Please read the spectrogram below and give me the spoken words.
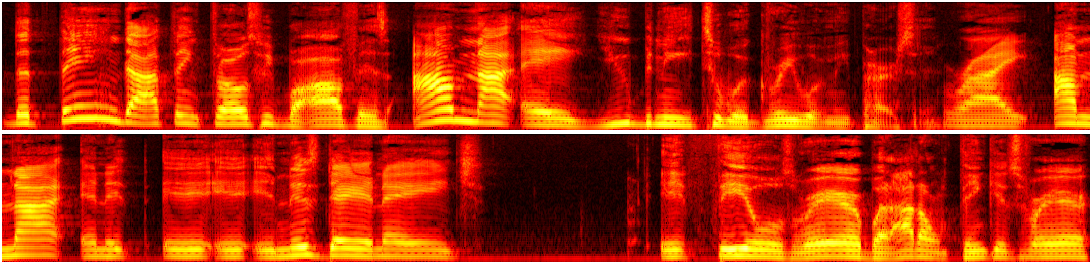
the thing that I think throws people off is I'm not a you need to agree with me person. right. I'm not, and it, it, it in this day and age, it feels rare, but I don't think it's rare.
